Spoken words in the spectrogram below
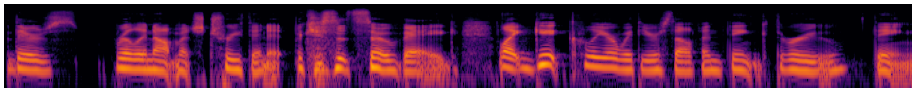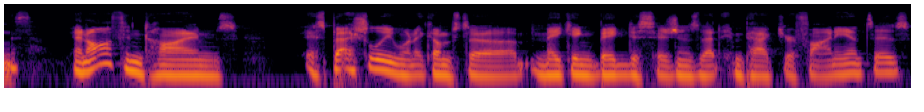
there's really not much truth in it because it's so vague. Like get clear with yourself and think through things. And oftentimes, especially when it comes to making big decisions that impact your finances,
